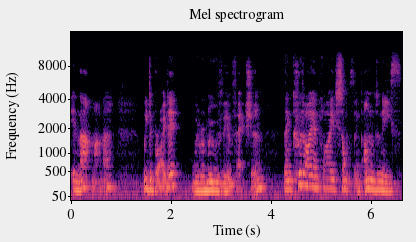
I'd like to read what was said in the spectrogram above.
in that manner, we debride it, we remove the infection, then could I apply something underneath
